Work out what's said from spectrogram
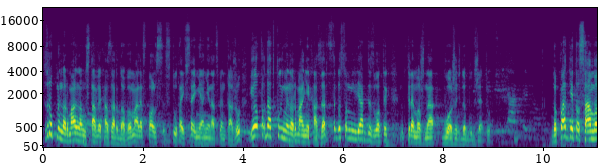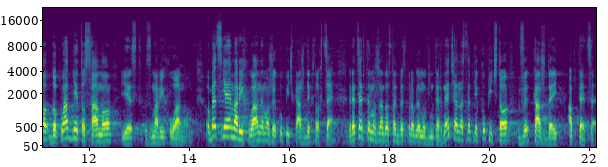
Zróbmy normalną ustawę hazardową, ale w Polsce, tutaj w Sejmie, a nie na cmentarzu i opodatkujmy normalnie hazard. Z tego są miliardy złotych, które można włożyć do budżetu. Dokładnie to samo, dokładnie to samo jest z marihuaną. Obecnie marihuanę może kupić każdy, kto chce. Receptę można dostać bez problemu w internecie, a następnie kupić to w każdej aptece.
